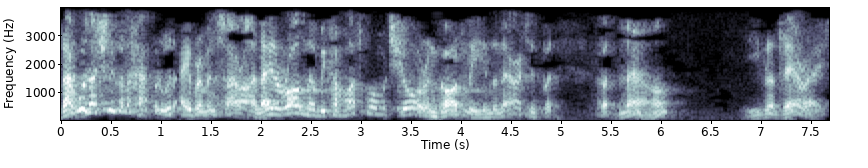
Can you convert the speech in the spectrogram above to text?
That was actually going to happen with Abram and Sarah. Later on, they'll become much more mature and godly in the narrative. But, but now, even at their age,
